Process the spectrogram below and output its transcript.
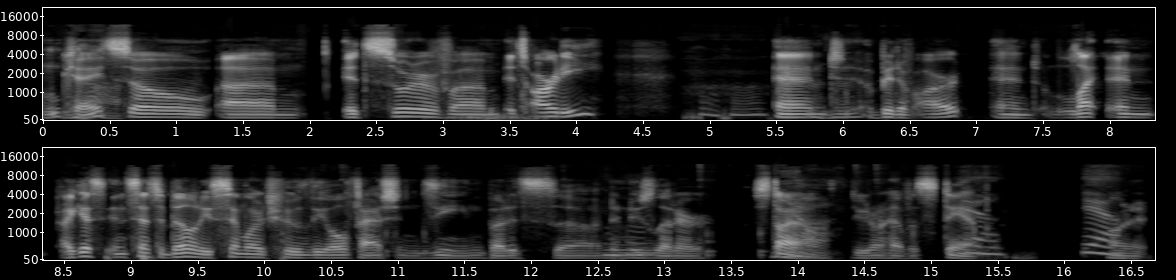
Okay. Yeah. So, um, it's sort of um, it's arty hmm and Mhm. a bit of art and li- and I guess in sensibility similar to the old fashioned zine, but it's uh, in a Mhm. newsletter style. You don't have a stamp Yeah, yeah. on it.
